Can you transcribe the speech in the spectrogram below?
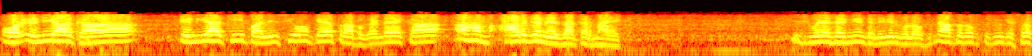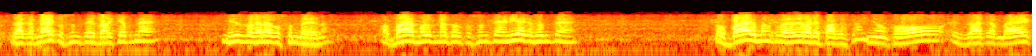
اور انڈیا کا، انڈیا کی پالیسیوں کے پراپگنڈے کا اہم آرگن ہے ذاکر نائک۔ جس کی وجہ سے انڈین ٹیلی ویژن کو لوگ سنتے ہیں۔ آپ تو لوگ کے صرف ذاکر نائک کو سنتے ہیں، باقی اپنے نیوز وغیرہ کو سن رہے ہیں نا۔ اور باہر ملک میں تو اس کو سنتے ہیں، انڈیا کے سنتے ہیں۔ تو باہر ملک میں رہنے والے پاکستانیوں کو اس ذاکر نائک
